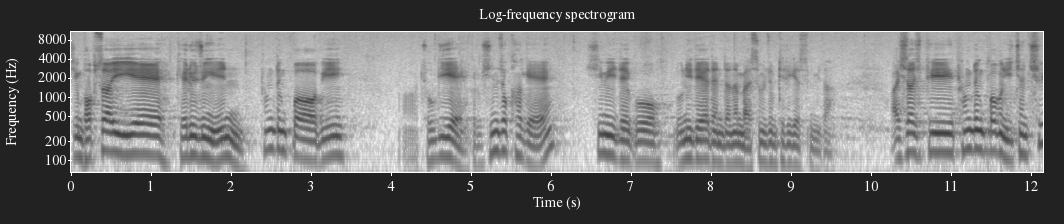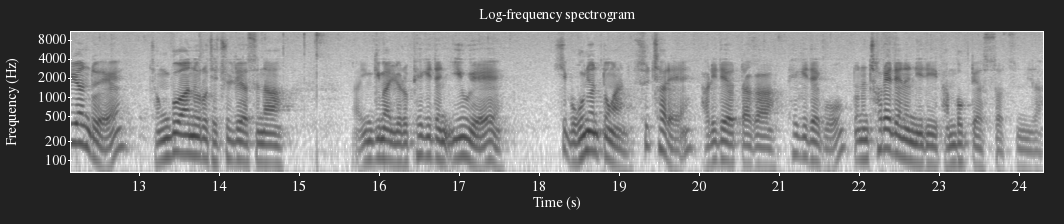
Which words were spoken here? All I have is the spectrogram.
지금 법사위에 계류 중인 평등법이 어, 조기에 그리고 신속하게 심의되고 논의돼야 된다는 말씀을 좀 드리겠습니다. 아시다시피 평등법은 2007년도에 정부안으로 제출되었으나 아, 임기 만료로 폐기된 이후에 15년 동안 수차례 발의되었다가 폐기되고 또는 철회되는 일이 반복되었었습니다.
